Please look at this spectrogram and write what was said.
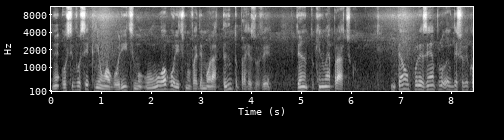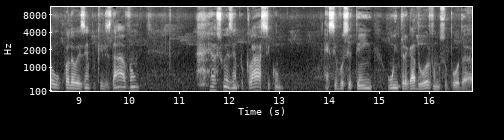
Né? Ou se você cria um algoritmo, o algoritmo vai demorar tanto para resolver, tanto que não é prático. Então, por exemplo, deixa eu ver qual, qual é o exemplo que eles davam. Eu acho que um exemplo clássico é se você tem um entregador, vamos supor, da,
